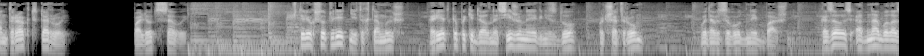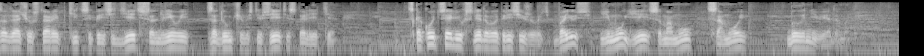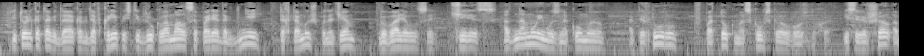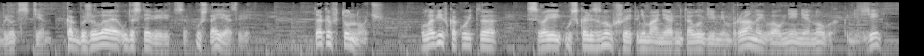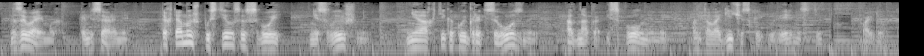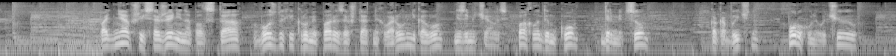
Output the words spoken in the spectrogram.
Антракт второй. Полет совы. Четырехсотлетний Тахтамыш редко покидал насиженное гнездо под шатром водовзводной башни. Казалось, одна была задача у старой птицы пересидеть в сонливой задумчивости все эти столетия. С какой целью их следовало пересиживать, боюсь, ему, ей, самому, самой было неведомо. И только тогда, когда в крепости вдруг ломался порядок дней, Тахтамыш по ночам вываливался через одному ему знакомую апертуру в поток московского воздуха и совершал облет стен, как бы желая удостовериться, устоят ли. Так и в ту ночь, уловив какой-то своей ускользнувшей от внимания орнитологии мембраной волнение новых князей, называемых комиссарами, Тахтамыш пустился свой неслышный, не ахти какой грациозный, однако исполненный онтологической уверенности полет. Поднявшись сожжений на полста, в воздухе, кроме пары заштатных ворон, никого не замечалось. Пахло дымком, дермецом, как обычно. Порох у него чуял,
